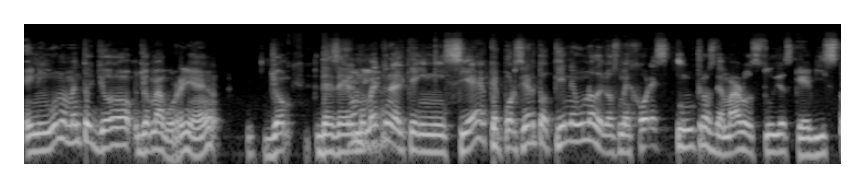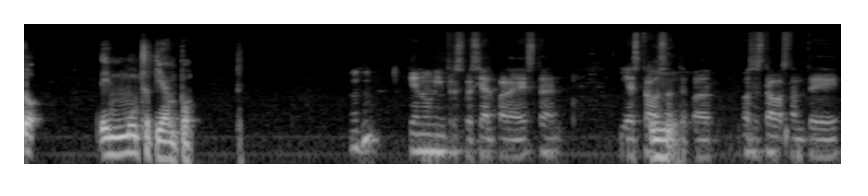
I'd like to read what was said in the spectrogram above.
en ningún momento yo, yo me aburrí, ¿eh? Yo, desde el momento en el que inicié, que por cierto tiene uno de los mejores intros de Marvel Studios que he visto en mucho tiempo. Tiene un intro especial para esta y está bastante padre. O sea, está bastante.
